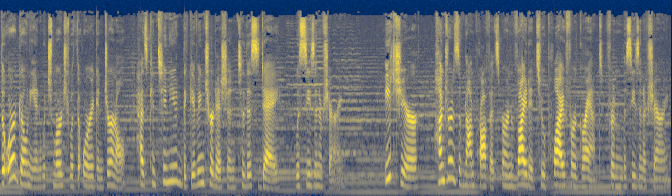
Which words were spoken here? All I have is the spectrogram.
The Oregonian, which merged with the Oregon Journal, has continued the giving tradition to this day with Season of Sharing. Each year, Hundreds of nonprofits are invited to apply for a grant from the Season of Sharing.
